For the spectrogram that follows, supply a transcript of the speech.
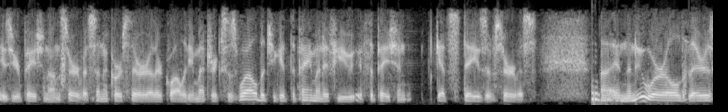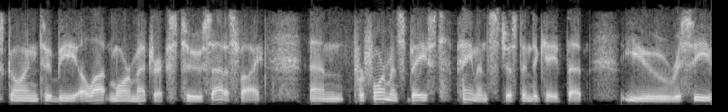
is your patient on service. And of course, there are other quality metrics as well, but you get the payment if you if the patient gets days of service. Uh, in the new world, there's going to be a lot more metrics to satisfy, and performance-based payments just indicate that you receive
